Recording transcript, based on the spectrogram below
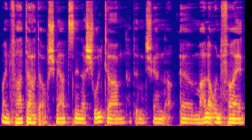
Mein Vater hatte auch Schmerzen in der Schulter, hatte einen schweren äh, Malerunfall.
